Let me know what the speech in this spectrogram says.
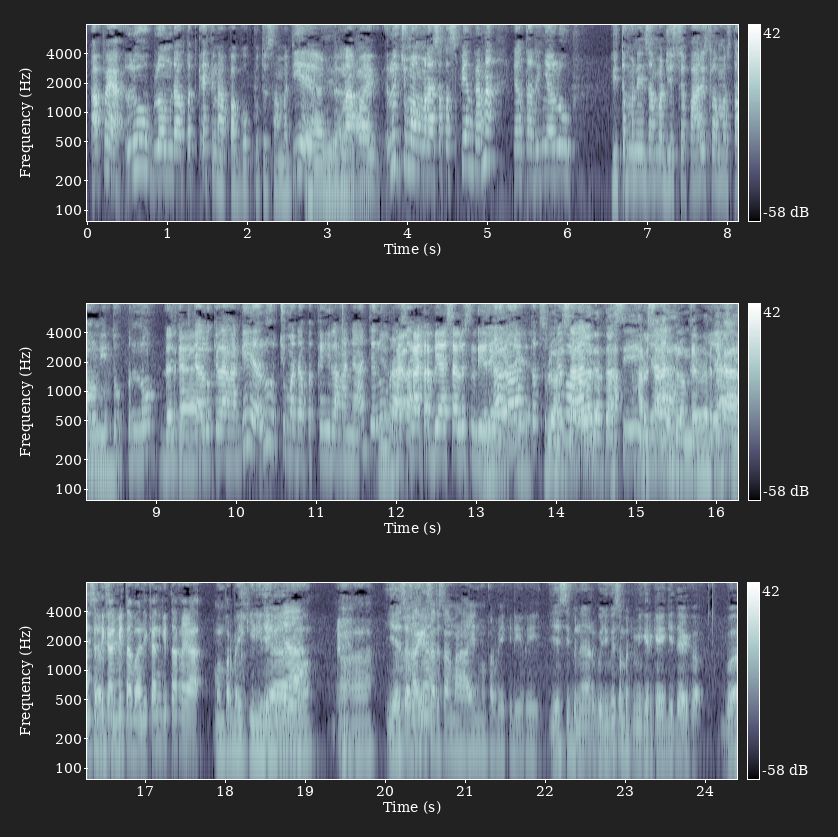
apa ya lu belum dapet eh kenapa gue putus sama dia ya? Iya, benar. kenapa? Lu cuma merasa kesepian karena yang tadinya lu ditemenin sama dia setiap hari selama setahun itu penuh dan ketika lu kehilangan dia ya lu cuma dapat kehilangannya aja lu Iya, merasa nggak- terbiasa lu sendiri. Iya, gitu ya. belum bisa adaptasi. Harusnya Iya. kan belum ketika ketika kita balikan kita kayak memperbaiki diri Iya. gitu. Iya. Heeh. Iya, Saling satu sama lain memperbaiki diri. Iya sih benar, gue juga sempat mikir kayak gitu ya kok. Gue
